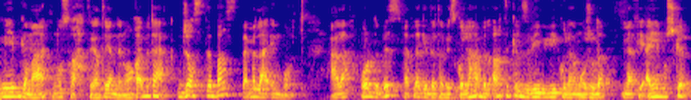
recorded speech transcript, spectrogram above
يبقى معاك نسخة احتياطية من الموقع بتاعك. just بس تعمل لها import على WordPress فتلاقي ال database كلها بال articles في بي بي كلها موجودة ما في أي مشكلة.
